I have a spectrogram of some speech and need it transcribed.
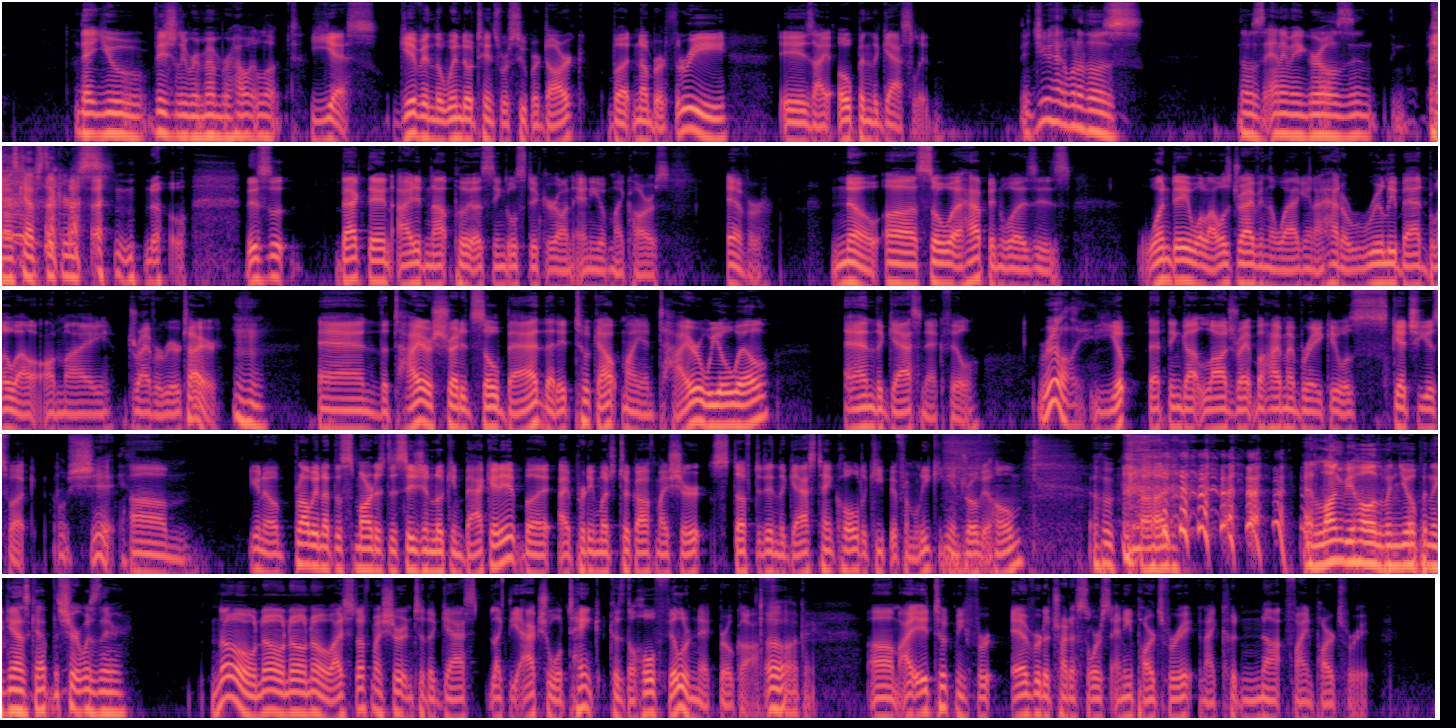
That you visually remember how it looked. Yes, given the window tints were super dark. But number three is I opened the gas lid. Did you had one of those those anime girls and gas cap stickers? no, this was, back then I did not put a single sticker on any of my cars, ever. No. Uh, so what happened was is one day while I was driving the wagon, I had a really bad blowout on my driver rear tire. Mhm. And the tire shredded so bad that it took out my entire wheel well and the gas neck fill. Really? Yep, that thing got lodged right behind my brake. It was sketchy as fuck. Oh shit. You know, probably not the smartest decision looking back at it, but I pretty much took off my shirt, stuffed it in the gas tank hole to keep it from leaking, and drove it home. Oh god. and long behold, when you open the gas cap, the shirt was there. No, no, no, no. I stuffed my shirt into the gas, like the actual tank, because the whole filler neck broke off. Oh, okay. Um, I it took me forever to try to source any parts for it, and I could not find parts for it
